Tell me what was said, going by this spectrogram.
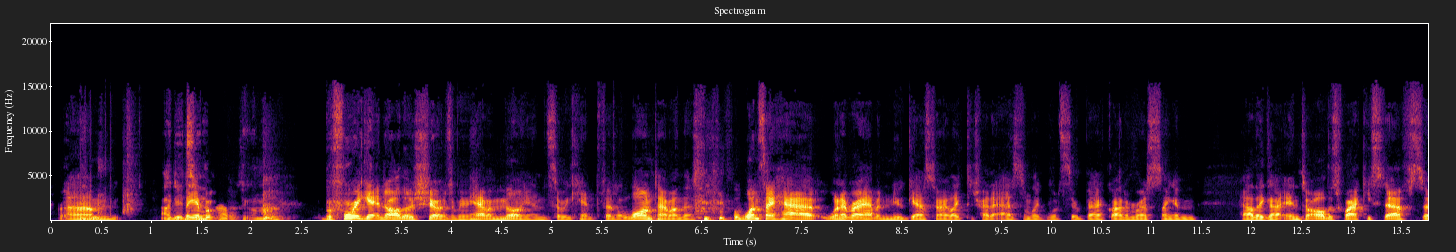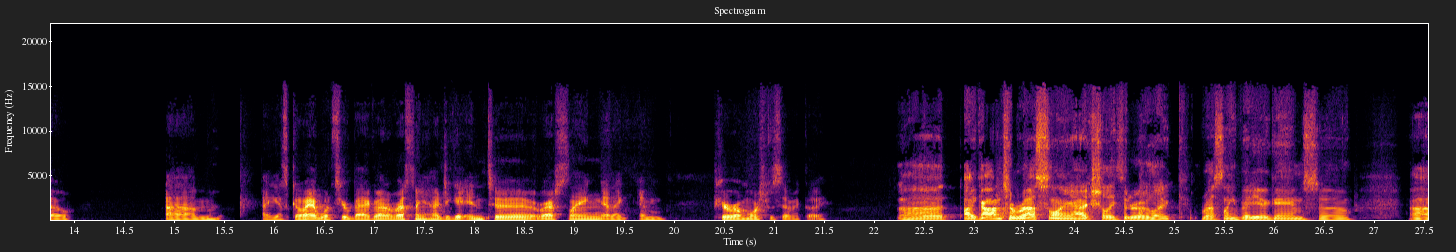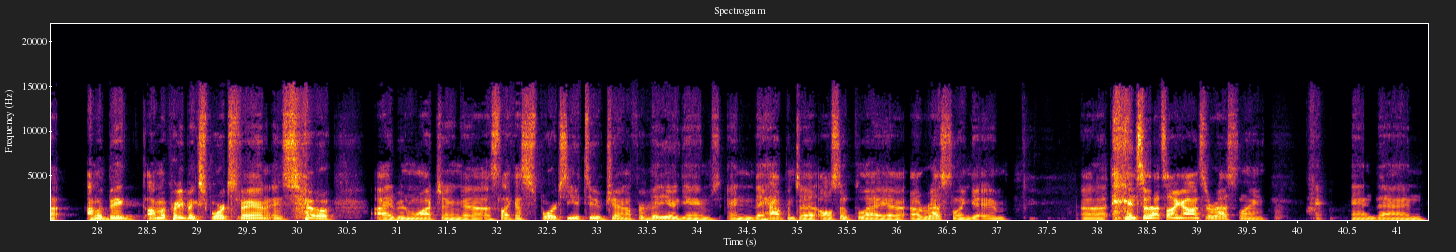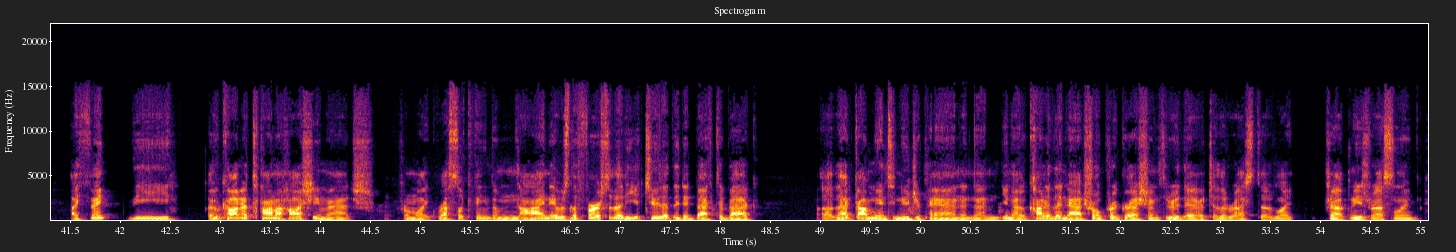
Um, I did. Yeah, but, before we get into all those shows, I mean, we have a million, so we can't spend a long time on this. but once I have, whenever I have a new guest, I like to try to ask them like, what's their background in wrestling and how they got into all this wacky stuff. So, um, I guess go ahead. What's your background in wrestling? How'd you get into wrestling? And I and Puro more specifically? Uh, I got into wrestling actually through like wrestling video games. So, uh, I'm a big, I'm a pretty big sports fan, and so I had been watching uh, a, like a sports YouTube channel for video games, and they happened to also play a, a wrestling game, uh, and so that's how I got into wrestling. And then I think the Okada Tanahashi match from like Wrestle Kingdom Nine. It was the first of the two that they did back to back. Uh, that got me into New Japan, and then you know, kind of the natural progression through there to the rest of like Japanese wrestling.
